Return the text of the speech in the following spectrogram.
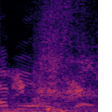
Levioso!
